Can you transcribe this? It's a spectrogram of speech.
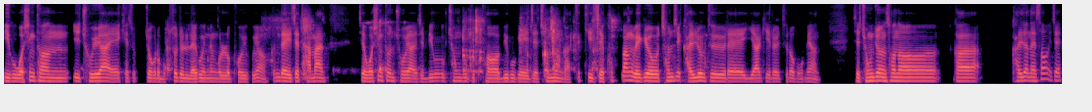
미국 워싱턴 이 조야에 계속적으로 목소리를 내고 있는 걸로 보이고요. 근데 이제 다만 이제 워싱턴 조야 이제 미국 정부부터 미국의 이제 전문가 특히 이제 국방 외교 전직 관료들의 이야기를 들어보면 이제 종전 선언과 관련해서 이제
